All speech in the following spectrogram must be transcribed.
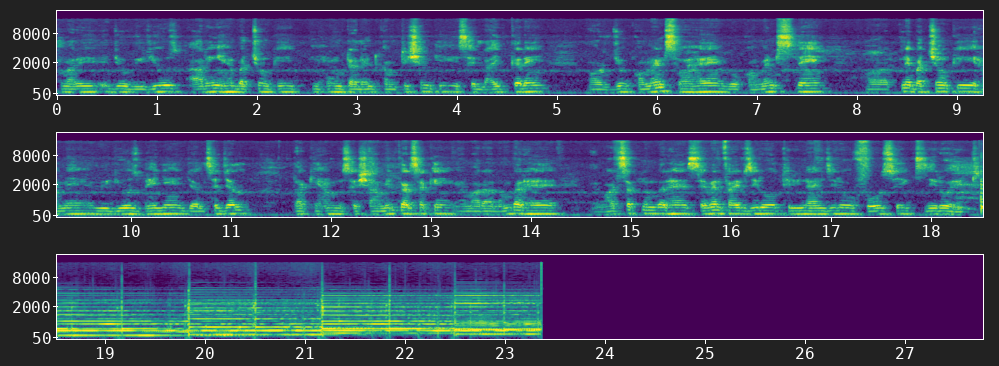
ہماری جو ویڈیوز آ رہی ہیں بچوں کی ہوم ٹیلنٹ کمپٹیشن کی، اسے لائک کریں اور جو کامنٹس ہیں، وہ کامنٹس دیں اور اپنے بچوں کی ہمیں ویڈیوز بھیجیں جلد سے جلد تاکہ ہم اسے شامل کر سکیں۔ ہمارا نمبر ہے، واٹس اپ نمبر ہے، seven five zero three nine zero four six zero eight.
